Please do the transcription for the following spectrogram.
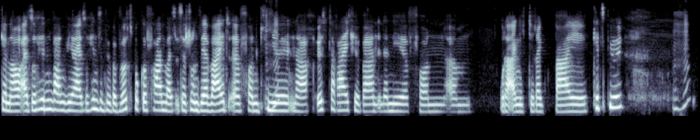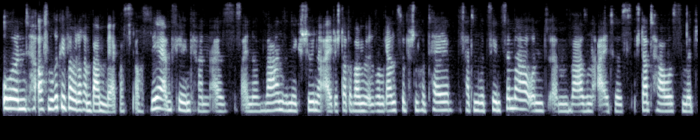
Genau, also hin waren wir, also hin sind wir über Würzburg gefahren, weil es ist ja schon sehr weit äh, von mhm. Kiel mhm. nach Österreich. Wir waren in der Nähe von, ähm, oder eigentlich direkt bei Kitzbühel. Mhm. Und auf dem Rückweg waren wir doch in Bamberg, was ich auch sehr empfehlen kann. Also es ist eine wahnsinnig schöne alte Stadt. Da waren wir in so einem ganz hübschen Hotel. Das hatte nur zehn Zimmer und ähm, war so ein altes Stadthaus mit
